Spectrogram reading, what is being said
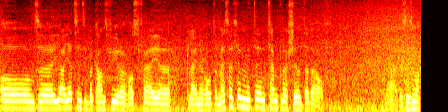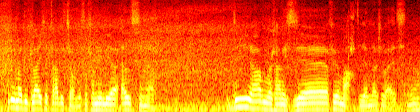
Und äh, ja, jetzt sind sie bekannt für ihre rostfreie kleine rote Messerchen mit dem Templerschild da drauf. Ja, das ist noch immer die gleiche Tradition, das ist die Familie Elsinger. Die haben wahrscheinlich sehr viel Macht hier in der Schweiz. Ja.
